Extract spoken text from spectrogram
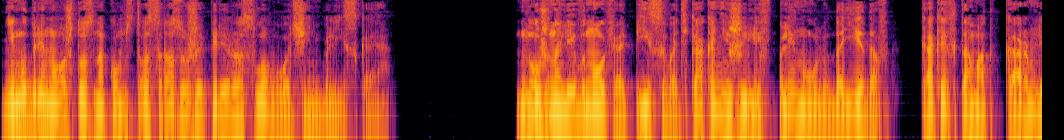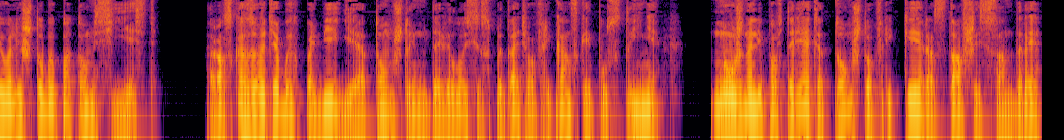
Не мудрено, что знакомство сразу же переросло в очень близкое. Нужно ли вновь описывать, как они жили в плену у людоедов, как их там откармливали, чтобы потом съесть? Рассказывать об их побеге и о том, что им довелось испытать в африканской пустыне, нужно ли повторять о том, что Фрике, расставшись с Андре,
